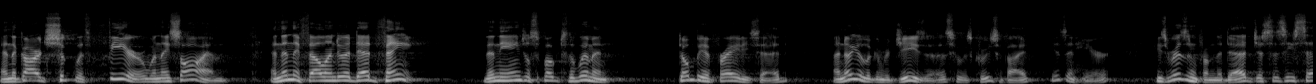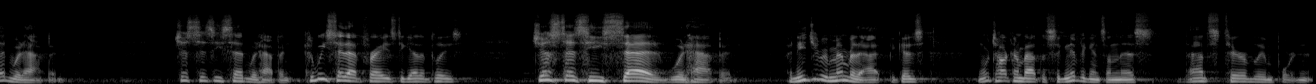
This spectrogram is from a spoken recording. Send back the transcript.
and the guards shook with fear when they saw him. And then they fell into a dead faint. Then the angel spoke to the women. Don't be afraid, he said. I know you're looking for Jesus, who was crucified. He isn't here. He's risen from the dead, just as he said would happen. Just as he said would happen. Could we say that phrase together, please? Just as he said would happen. I need you to remember that because when we're talking about the significance on this, that's terribly important.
